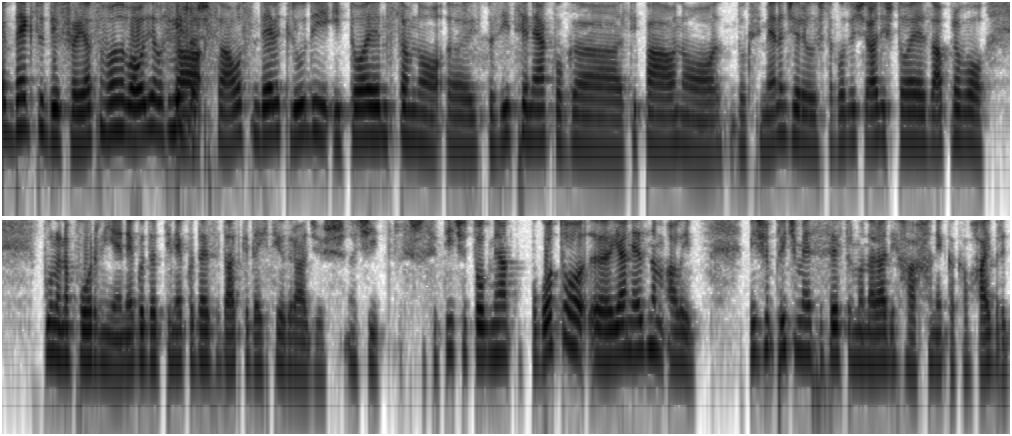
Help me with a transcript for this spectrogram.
I beg to differ. Ja sam vodila odjel sa, sa 8-9 ljudi i to je jednostavno uh, iz pozicije nekakvog uh, tipa ono dok si menadžer ili šta god već radiš, to je zapravo puno napornije nego da ti neko daje zadatke da ih ti odrađuješ. Znači, što se tiče tog nekakvog, pogotovo, uh, ja ne znam, ali pričam ja sa sestrom, ona radi ha, nekakav hybrid.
